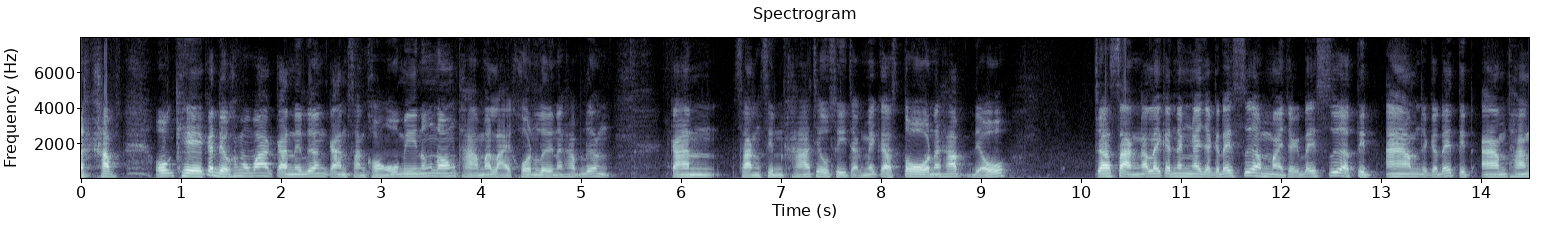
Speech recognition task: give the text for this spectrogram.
นะครับ โอเค ก็เดี๋ยวเข้ามาว่ากันในเรื่องการสั่งของโอมีน้องๆ ถามมาหลายคนเลยนะครับ เรื่องการสั่งสินค้าเชลซีจากเมก a สโตร์นะครับ เดี๋ยว จะสั่งอะไรกันยังไง อยากจะได้เสื้อใหม่อยากจะได้เสื้อติดอาร์มอยากจะได้ติดอาร์มทั้ง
